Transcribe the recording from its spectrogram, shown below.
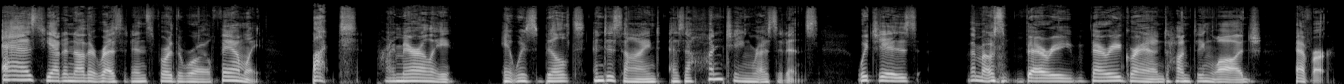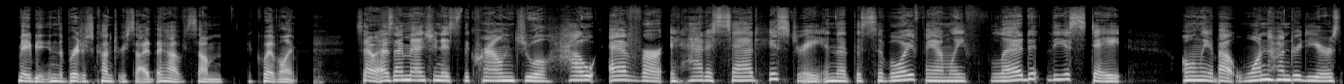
as yet another residence for the royal family. But primarily, it was built and designed as a hunting residence, which is the most very, very grand hunting lodge ever. Maybe in the British countryside, they have some equivalent. So, as I mentioned, it's the crown jewel. However, it had a sad history in that the Savoy family fled the estate only about 100 years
